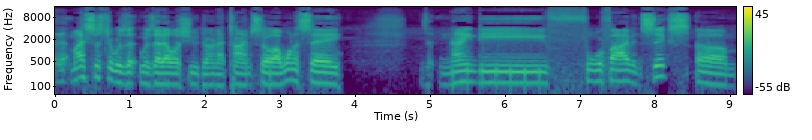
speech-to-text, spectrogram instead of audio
Uh, my sister was at, was at LSU during that time, so I want to say was it ninety four, five, and six um,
